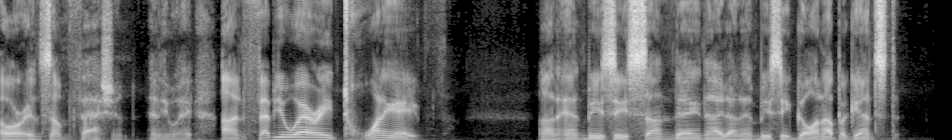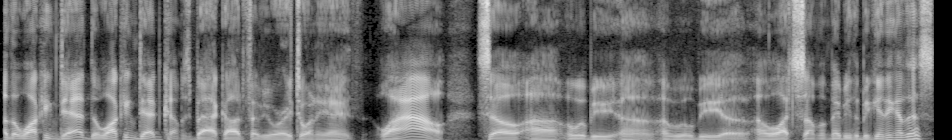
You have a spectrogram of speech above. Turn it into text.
or in some fashion, anyway, on February 28th on NBC Sunday night on NBC, going up against The Walking Dead. The Walking Dead comes back on February 28th. Wow! So uh, we'll be, uh, we'll be, uh, I'll watch some of maybe the beginning of this,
